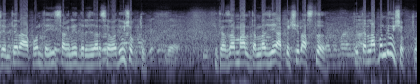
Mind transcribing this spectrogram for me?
जनतेला आपण त्याची चांगली दर्जेदार सेवा देऊ शकतो. की त्याचा माल त्यांना जे अपेक्षित असतं ते त्यांना आपण देऊ शकतो.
